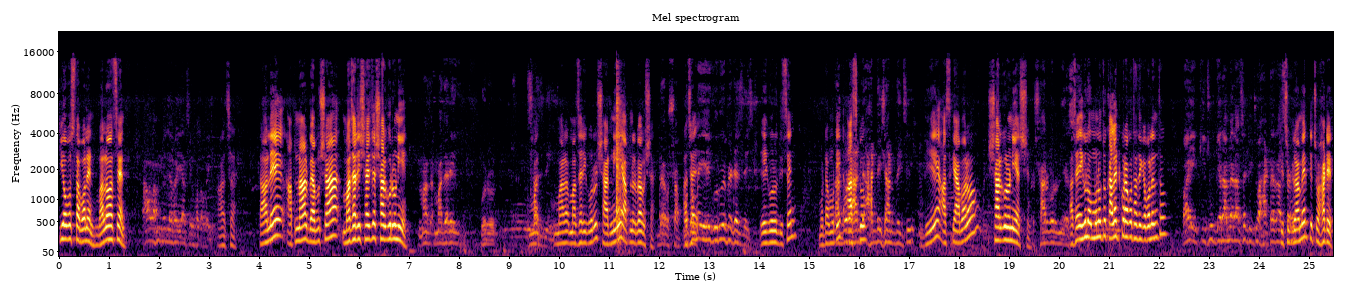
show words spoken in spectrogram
কি অবস্থা বলেন? ভালো আছেন? আলহামদুলিল্লাহ ভাই আছে ভালো ভাই। আচ্ছা। তাহলে আপনার ব্যবসা মাঝারি সাইজের সার গরু নিয়ে? মাঝ- মাঝারি গরুর মাঝারি গরু সার নিয়ে আপনার ব্যবসা? ব্যবসা। আচ্ছা। এই দিয়েছি। এই গরু দিছেন? মোটামুটি আজকে দিয়ে আজকে আবারও সারগরো নিয়ে আসছেন। নিয়ে আচ্ছা এগুলো মূলত কালেক্ট করা কোথা থেকে বলেন তো? ভাই কিছু গ্রামের আছে কিছু হাটের আছে। কিছু গ্রামের কিছু হাটের।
